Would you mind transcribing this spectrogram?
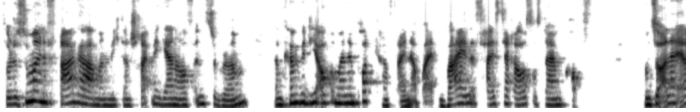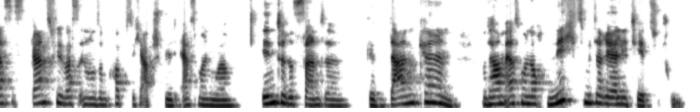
solltest du mal eine Frage haben an mich, dann schreib mir gerne auf Instagram. Dann können wir die auch immer in den Podcast einarbeiten, weil es heißt ja aus deinem Kopf. Und zuallererst ist ganz viel, was in unserem Kopf sich abspielt, erstmal nur interessante Gedanken und haben erstmal noch nichts mit der Realität zu tun.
